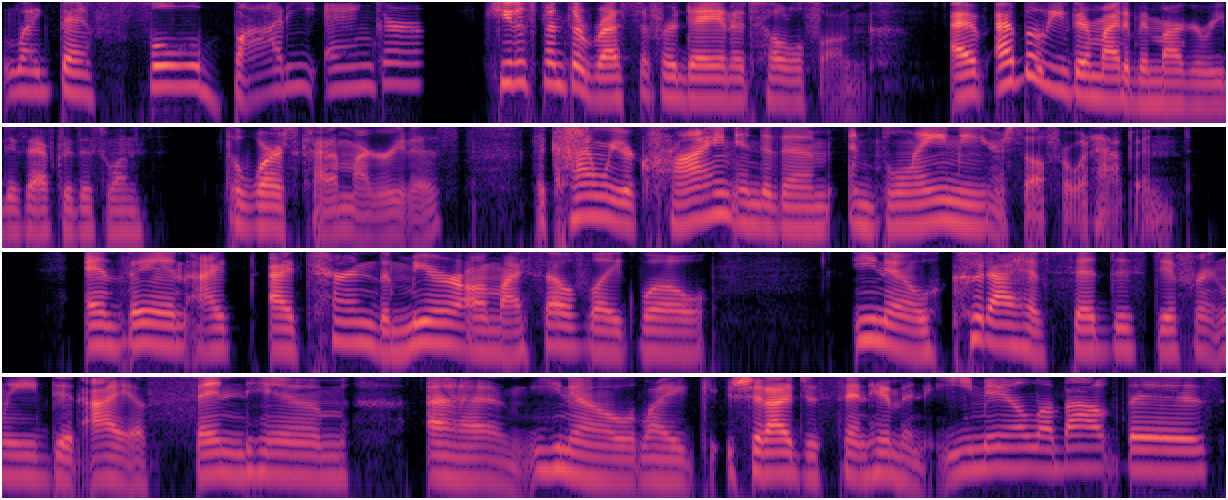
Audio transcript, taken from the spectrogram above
like that full body anger. Kita spent the rest of her day in a total funk. I, I believe there might have been margaritas after this one. The worst kind of margaritas. The kind where you're crying into them and blaming yourself for what happened. And then I, I turned the mirror on myself like, well, you know, could I have said this differently? Did I offend him? Um, you know, like, should I just send him an email about this?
